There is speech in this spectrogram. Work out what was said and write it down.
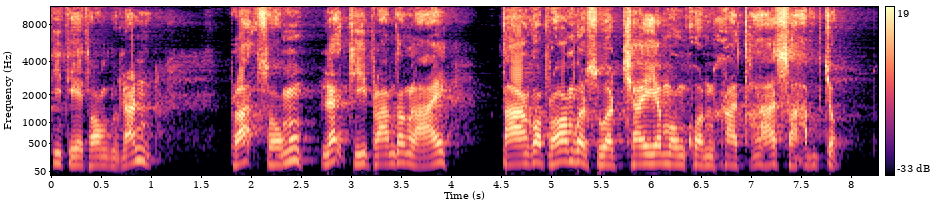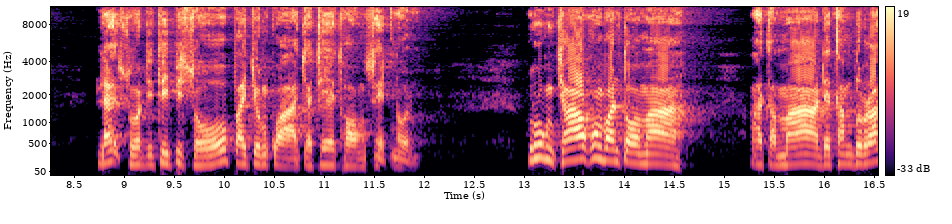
ที่เททองอยู่นั้น พระสงฆ์และชีพรามทั้งหลาย ต่างก็พร้อมกันสวดชัยมงคลคาถาสามจบ และสวดอิติปิโสไปจนกว่าจะเททองเสร็จโน่น รุ่งเช้าของวันต่อมา อาตมาได้ทำธุระ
